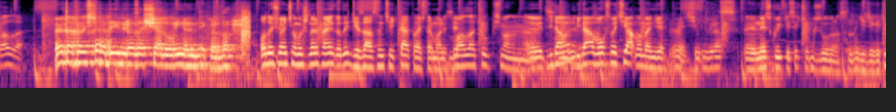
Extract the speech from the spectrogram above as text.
Vallahi. Evet arkadaşlar hadi biraz aşağı doğru inelim tekrardan. O da şu an çamaşırları falan yıkadı. Cezasını çekti arkadaşlar maalesef. Vallahi çok pişmanım ya. Evet. Bir daha var ya. bir daha boks maçı yapma bence. Evet şimdi biraz e, Nesquik yesek çok güzel olur aslında gece gece.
